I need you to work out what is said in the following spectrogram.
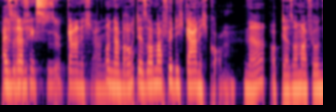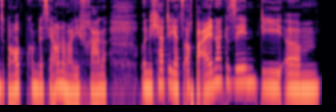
Also also dann, dann, fängst du gar nicht an. und dann braucht der Sommer für dich gar nicht kommen. Ne? Ob der Sommer für uns überhaupt kommt, ist ja auch nochmal die Frage. Und ich hatte jetzt auch bei einer gesehen, die ähm,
